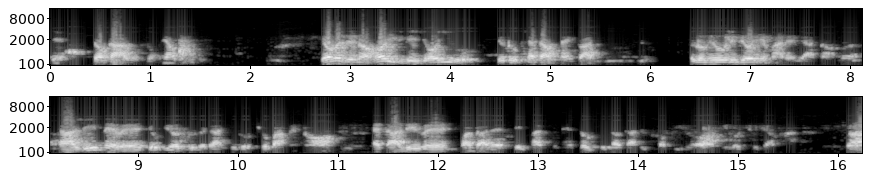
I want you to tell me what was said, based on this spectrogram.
ရင်လောကကိုသုံးရောက်ပြီပြောမစင်တော့ဟောဒီလေကြောကြီးကိုတို့တို့ဖြတ်တောက်နိုင်သွားပြီ ဘယ်လိုမျိုးလေးပြောချင်ပါတယ်ဗျာတော့ဒါလေးနဲ့ပဲကြုံပြောဆိုကြတာဒီလိုချုပ်ပါမယ်နော်အဲဒါလေးပဲဟောတာတဲ့စိတ်ဖတ်တဲ့သုံးခုလောက်တာကိုခေါ်ပြီးတော့ဒီလိုချုပ်ကြပါသာ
